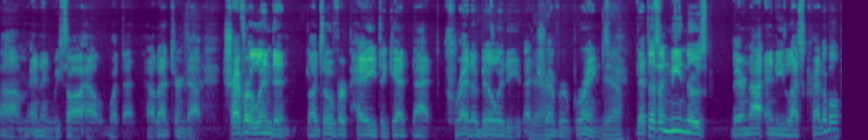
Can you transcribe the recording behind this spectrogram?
Um, and then we saw how what that how that turned out. Trevor Linden, let's overpay to get that credibility that yeah. Trevor brings. Yeah. That doesn't mean those they're not any less credible.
